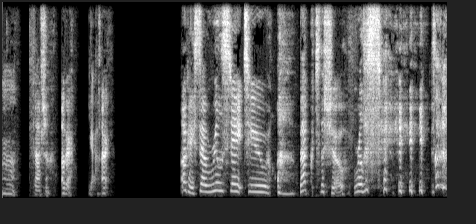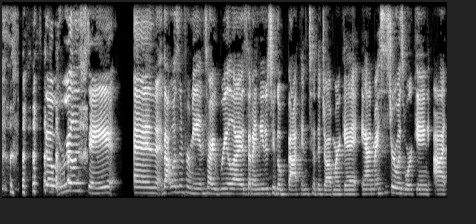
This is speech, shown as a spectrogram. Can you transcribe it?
Mm, gotcha. Okay. Yeah. All right. Okay, so real estate to back to the show. Real estate. so real estate and that wasn't for me and so i realized that i needed to go back into the job market and my sister was working at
